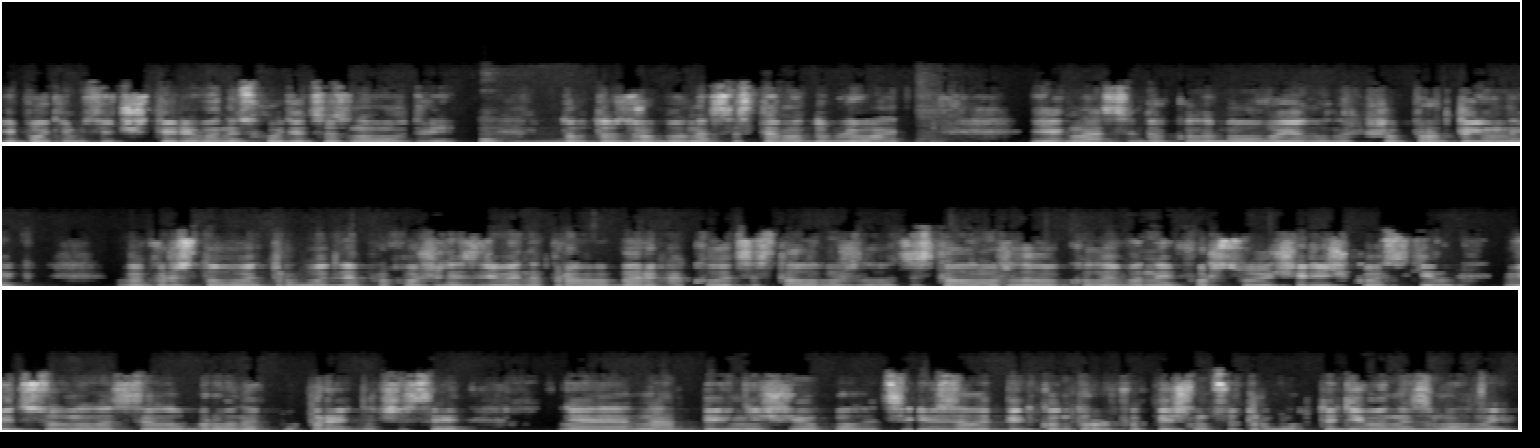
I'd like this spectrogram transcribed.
і потім ці чотири вони сходяться знову в дві. Тобто зроблена система дублювання. Як наслідок, коли було виявлено, що противник використовує трубу для проходження з лівої на правий берега, коли це стало можливо? Це стало можливо, коли вони, форсуючи річку Оскіл, відсунули сили оборони в попередні часи на північній околиці і взяли під контроль фактично цю трубу. Тоді вони змогли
